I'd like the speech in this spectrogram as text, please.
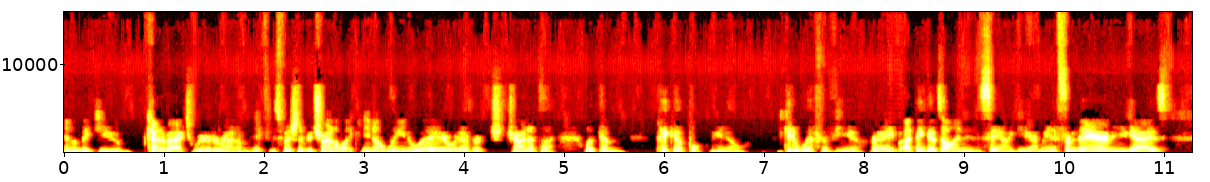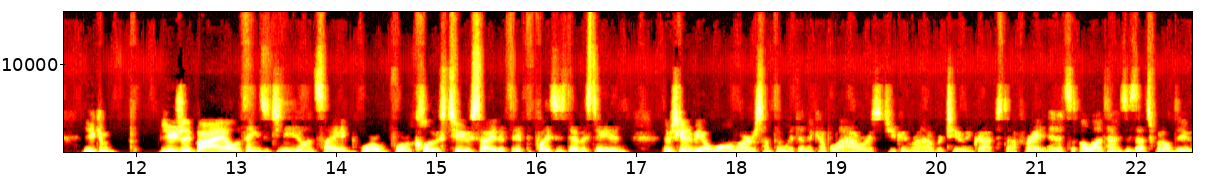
and it'll make you kind of act weird around them, if, especially if you're trying to like, you know, lean away or whatever, trying not to let them pick up, you know, get a whiff of you, right? I think that's all I need to say on gear. I mean, from there, I mean, you guys, you can usually buy all the things that you need on site or, or close to site. If, if the place is devastated, there's going to be a Walmart or something within a couple of hours that you can run over to and grab stuff, right? And it's a lot of times is that's what I'll do.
